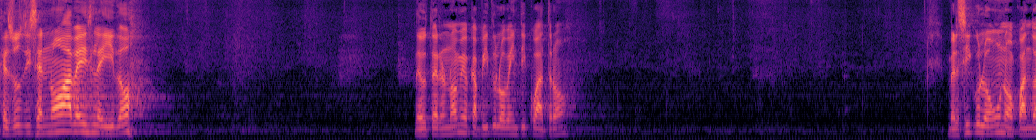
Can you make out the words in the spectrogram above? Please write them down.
Jesús dice, ¿no habéis leído? Deuteronomio capítulo 24. Versículo 1, cuando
